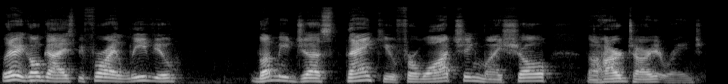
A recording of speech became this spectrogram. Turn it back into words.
Well, there you go, guys. Before I leave you, let me just thank you for watching my show, The Hard Target Range.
